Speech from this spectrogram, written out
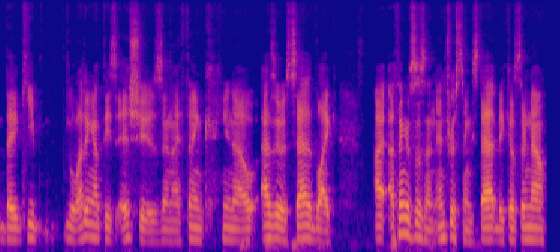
they keep letting up these issues. And i think you know as it was said like i, I think this is an interesting stat because they're now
